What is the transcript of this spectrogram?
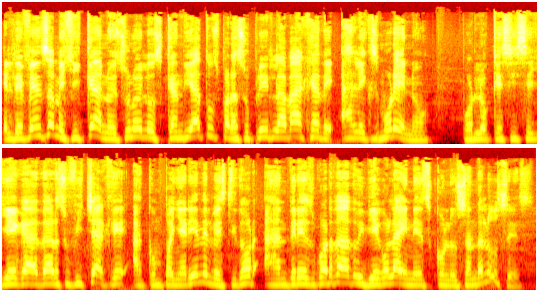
El defensa mexicano es uno de los candidatos para suplir la baja de Alex Moreno, por lo que si se llega a dar su fichaje, acompañaría en el vestidor a Andrés Guardado y Diego Lainez con los andaluces.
